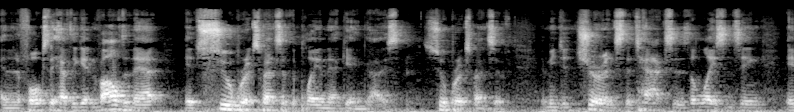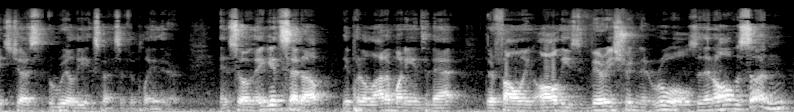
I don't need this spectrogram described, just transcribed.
And then the folks that have to get involved in that, it's super expensive to play in that game, guys. Super expensive. I mean, the insurance, the taxes, the licensing, it's just really expensive to play there. And so they get set up, they put a lot of money into that, they're following all these very stringent rules, and then all of a sudden,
